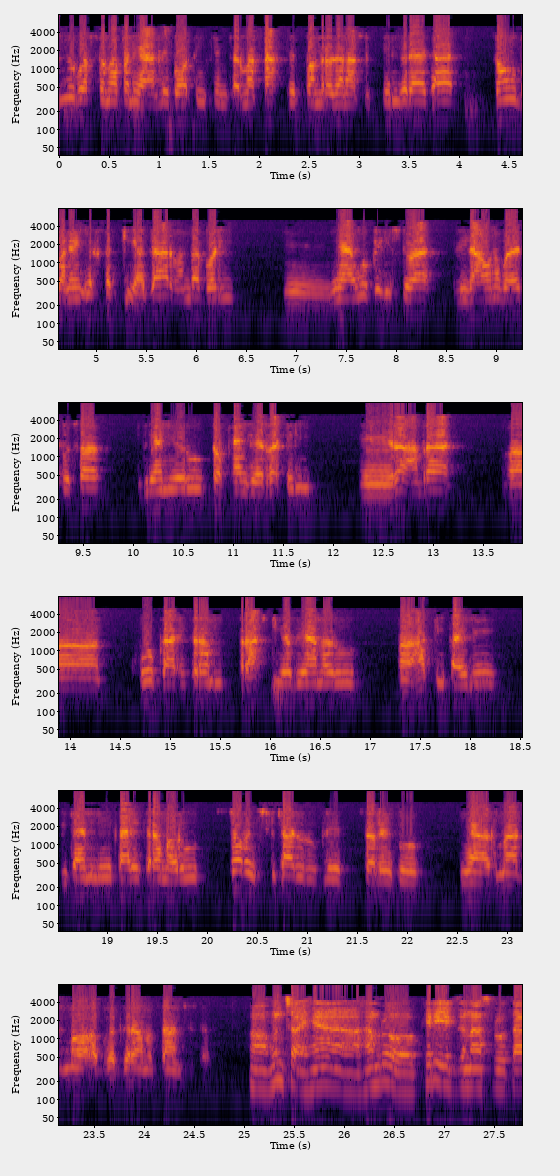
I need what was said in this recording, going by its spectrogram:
यो वर्षमा पनि हामीले बर्थिङ सेन्टरमा सात सय पन्ध्रजना सुत्केरी गराएका छौँ भने एकसठी हजार भन्दा बढी यहाँ ओपिडी सेवा लिन आउनु भएको छ। बिरामीहरू तथ्याङ्क हेर्दाखेरि र हाम्रा खोप कार्यक्रम राष्ट्रिय अभियानहरू हात्ती पाइने भिटामिन ए कार्यक्रमहरू सबै सुचारू रूपले चलेको यहाँहरूमा म अवगत गराउन चाहन्छु सर। हुन्छ। यहाँ हाम्रो फेरि एकजना श्रोता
